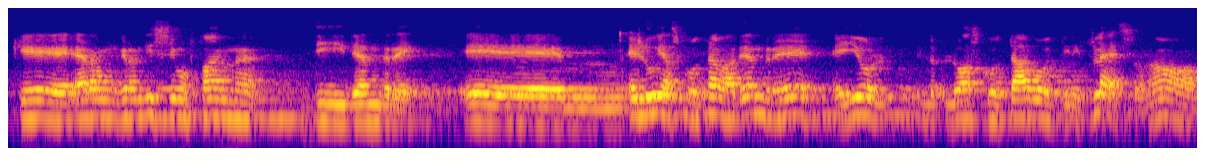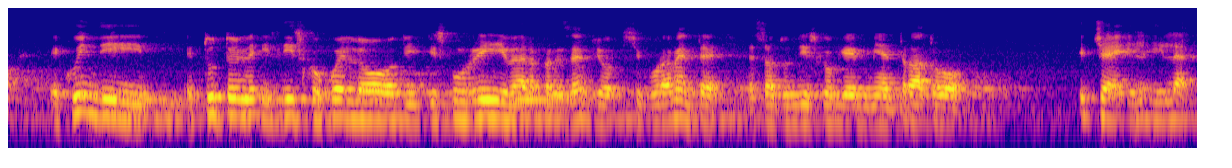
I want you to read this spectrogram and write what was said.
che era un grandissimo fan di De André e, e lui ascoltava De André e io lo ascoltavo di riflesso, no? E quindi e tutto il, il disco, quello di, di Spoon River, per esempio, sicuramente è stato un disco che mi è entrato cioè il, il-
